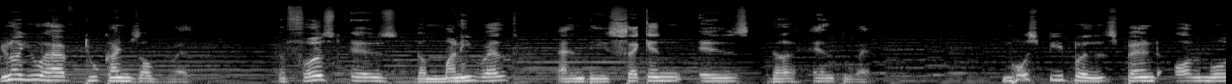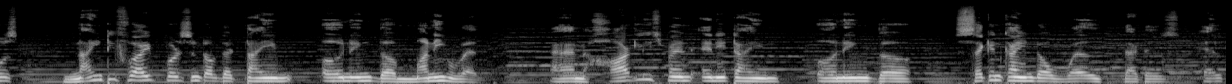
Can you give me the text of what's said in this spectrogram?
You know, you have two kinds of wealth. The first is the money wealth, and the second is the health wealth. Most people spend almost 95% of their time earning the money wealth and hardly spend any time earning the second kind of wealth that is health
